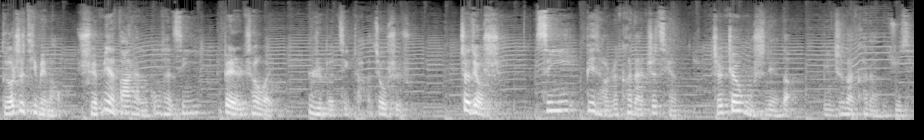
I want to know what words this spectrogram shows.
德智体美劳全面发展的工藤新一被人称为日本警察的救世主。这就是新一变小人柯南之前。整整五十年的《名侦探柯南》的剧情，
